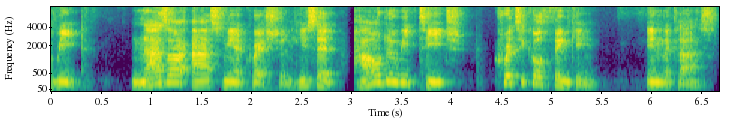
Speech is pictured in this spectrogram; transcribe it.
week, Nazar asked me a question. He said, How do we teach critical thinking in the class?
